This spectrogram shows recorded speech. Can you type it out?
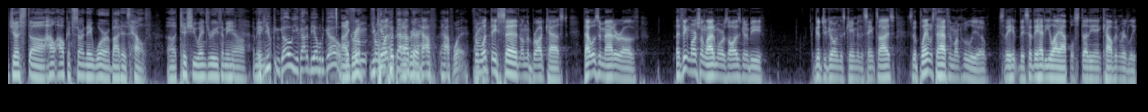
just uh, how how concerned they were about his health, uh, tissue injuries. I mean, Yeah. I mean, if you can go, you got to be able to go. I agree. From, you from can't what, put that out there half halfway. From what they said on the broadcast, that was a matter of. I think Marshon Lattimore was always going to be good to go in this game in the Saints' eyes. So the plan was to have him on Julio. So they they said they had Eli Apple studying Calvin Ridley.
